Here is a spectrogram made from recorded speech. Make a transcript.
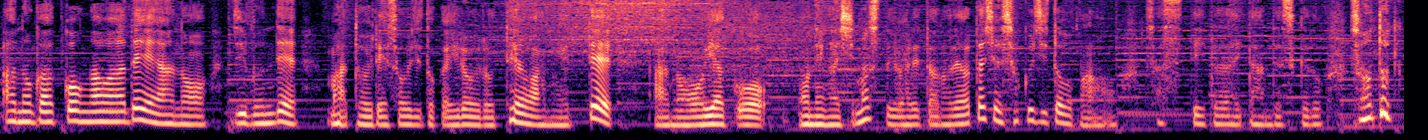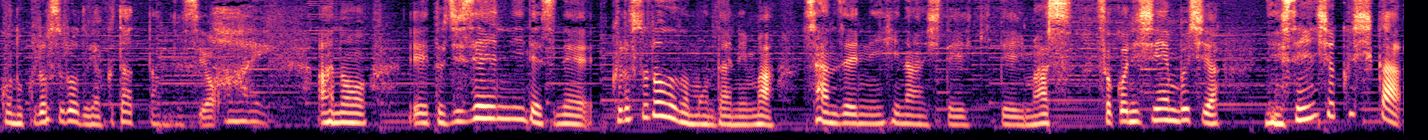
あの学校側であの自分で、まあ、トイレ掃除とかいろいろ手を挙げてあのお役をお願いしますと言われたので私は食事当番をさせていただいたんですけどその時このクロスロード役立ったんですよ。はいあのえーと、事前にですねクロスロードの問題に、まあ、3000人避難してきていますそこに支援物資は2000食しか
